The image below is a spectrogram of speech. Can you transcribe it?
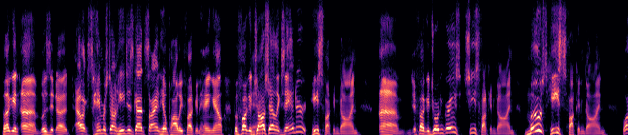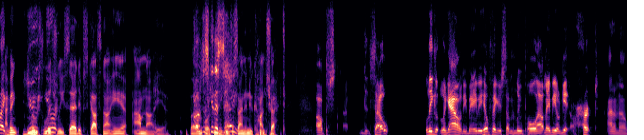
fucking um, what is it? Uh, Alex Hammerstone. He just got signed. He'll probably fucking hang out. But fucking Yeah. Josh Alexander, he's fucking gone. Um, fucking Jordynne Grace, she's fucking gone. Moose, he's fucking gone. Like I think you- Moose literally said, "If Scott's not here, I'm not here." But I was just gonna unfortunately, he just signed a new contract. Oh, uh, so legal legality, baby. He'll figure some loophole out. Maybe he'll get hurt. I don't know.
